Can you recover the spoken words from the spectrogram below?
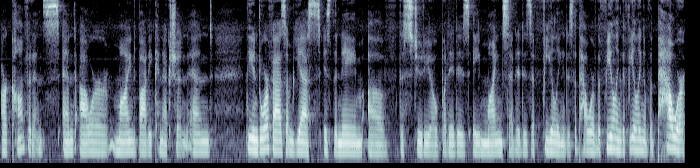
our confidence and our mind body connection and the endorphasm, yes, is the name of the studio, but it is a mindset. It is a feeling. It is the power of the feeling, the feeling of the power.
